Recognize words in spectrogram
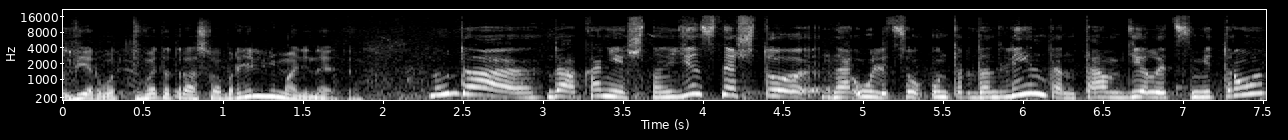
Вер, вот в этот раз вы обратили внимание на это? Ну да, да, конечно. Единственное, что на улицу Унтерден-Линден там делается метро,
